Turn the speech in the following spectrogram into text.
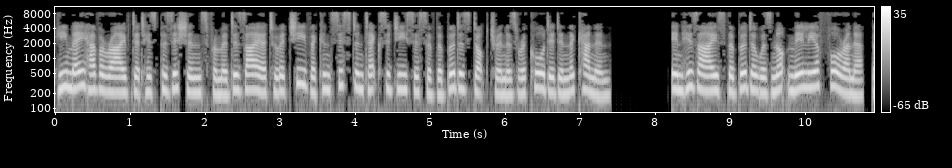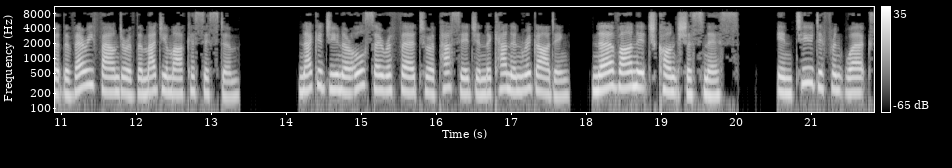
He may have arrived at his positions from a desire to achieve a consistent exegesis of the Buddha's doctrine as recorded in the canon. In his eyes the Buddha was not merely a forerunner, but the very founder of the Madhyamaka system. Nagarjuna also referred to a passage in the canon regarding nirvanic consciousness in two different works,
